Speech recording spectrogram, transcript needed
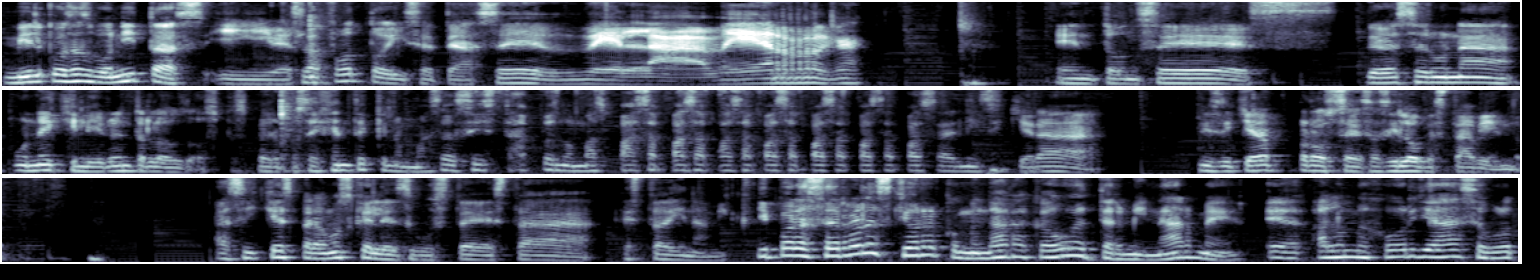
mil cosas bonitas y ves la foto y se te hace de la verga. Entonces, debe ser una, un equilibrio entre los dos. Pues, pero pues hay gente que nomás así está, pues nomás pasa, pasa, pasa, pasa, pasa, pasa, pasa, ni siquiera, ni siquiera procesa así lo que está viendo. Así que esperamos que les guste esta, esta dinámica. Y para cerrar les quiero recomendar, acabo de terminarme. Eh, a lo mejor ya seguro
